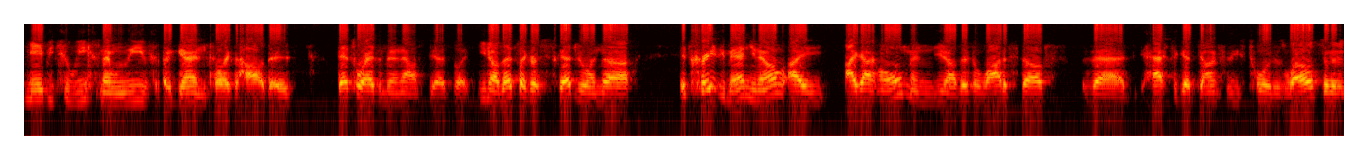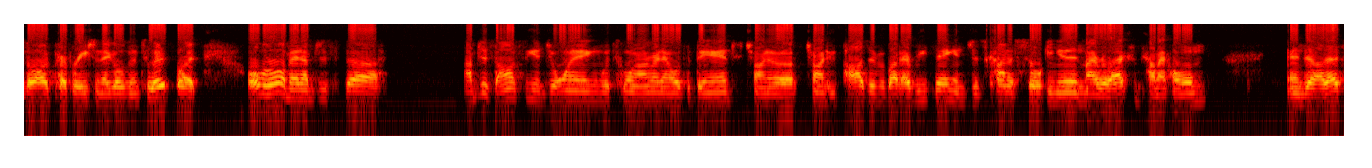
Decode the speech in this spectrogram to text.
maybe two weeks, and then we leave again until like the holidays. That's why it hasn't been announced yet, but you know that's like our schedule, and uh, it's crazy, man. You know, I I got home, and you know there's a lot of stuff that has to get done for these tours as well. So there's a lot of preparation that goes into it, but overall, man, I'm just uh, I'm just honestly enjoying what's going on right now with the band, trying to uh, trying to be positive about everything, and just kind of soaking in my relaxing time at home and uh, that's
